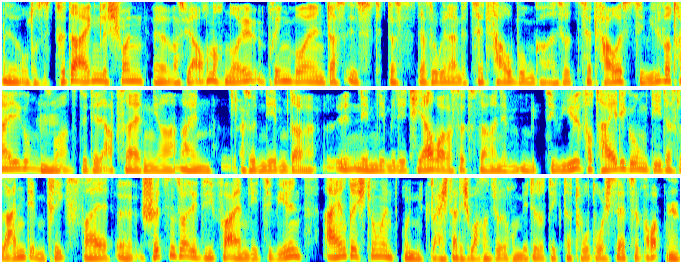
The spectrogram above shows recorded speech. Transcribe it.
äh, oder das dritte eigentlich schon, äh, was wir auch noch neu bringen wollen, das ist das, der sogenannte ZV-Bunker. Also ZV ist Zivilverteidigung. Das mhm. war zu DDR-Zeiten ja ein, also neben der, neben dem Militär war das sozusagen eine Zivilverteidigung, die das Land im Kriegsfall äh, schützen sollte, die vor allem die zivilen Einrichtungen. Und gleichzeitig war es natürlich auch ein Mittel der Diktaturdurchsetzung. Aber ja.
